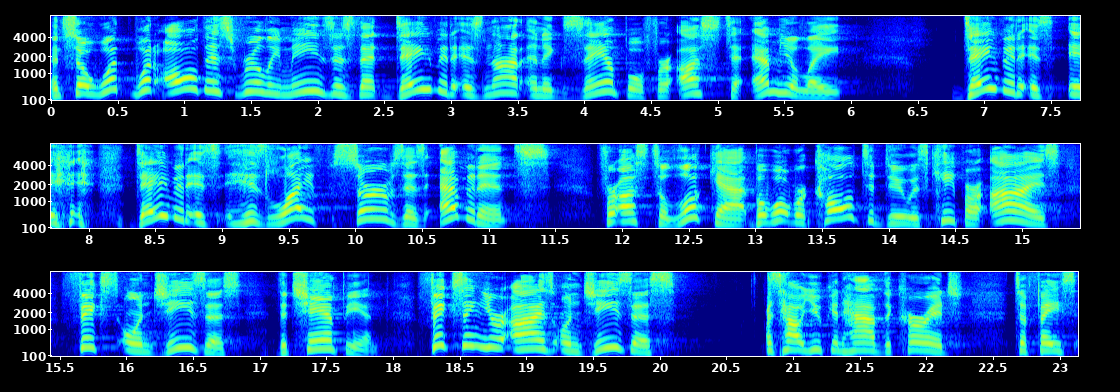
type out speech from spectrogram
And so, what, what all this really means is that David is not an example for us to emulate. David is, David is, his life serves as evidence for us to look at, but what we're called to do is keep our eyes fixed on Jesus, the champion. Fixing your eyes on Jesus is how you can have the courage to face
